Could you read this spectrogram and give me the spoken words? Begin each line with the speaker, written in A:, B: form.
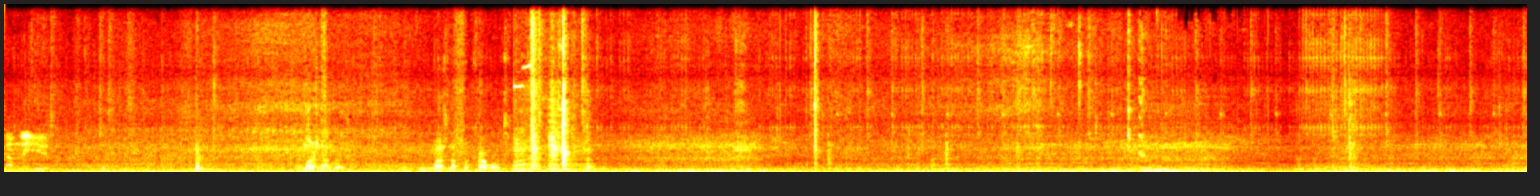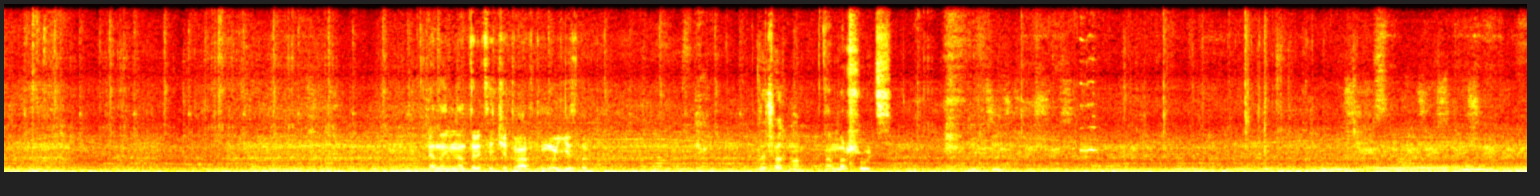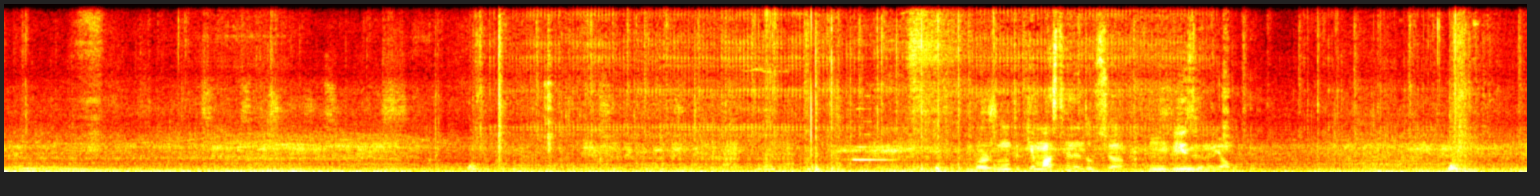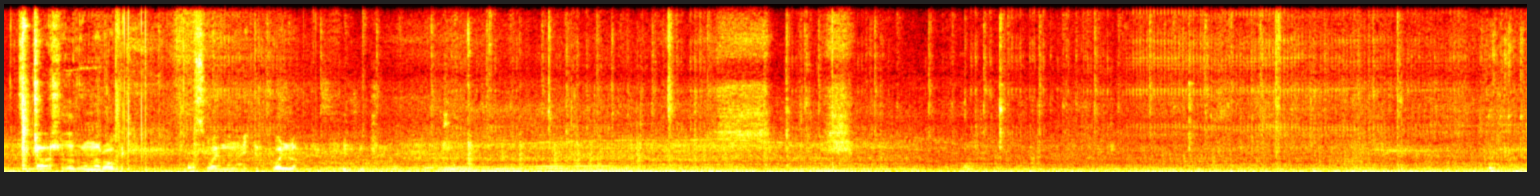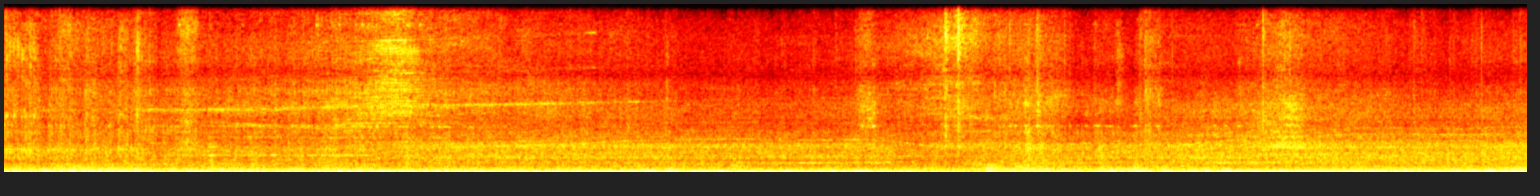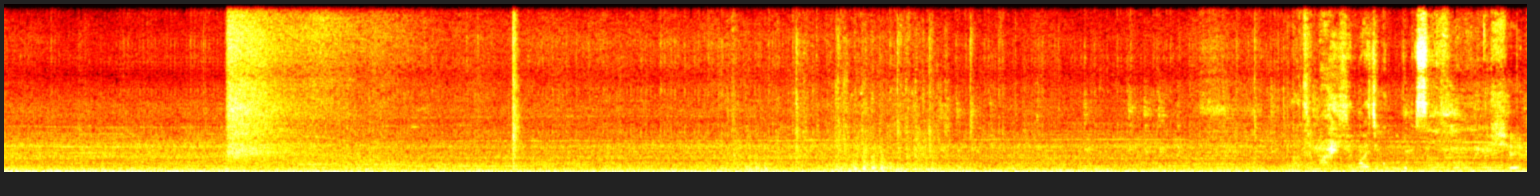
A: там не їде.
B: Можна вот? Можна поки вот. Я нині на 34-му їздив
C: Зачетно.
B: на маршрутці.
C: Боже, ну такие масляные тут все.
B: До
C: на
B: речі.
C: ньому.
B: Цікаво, що тут воно робить. По-своєму навіть прикольно.
C: А ти має, я батьку написав.
B: Ще.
